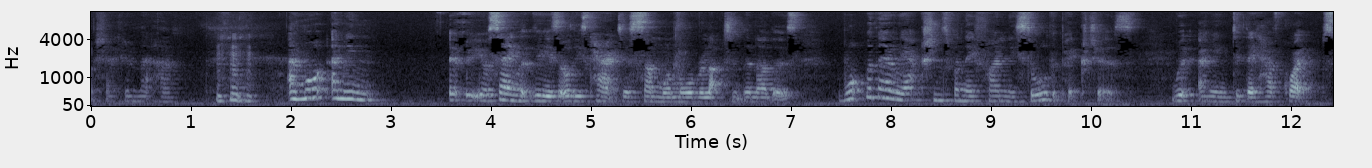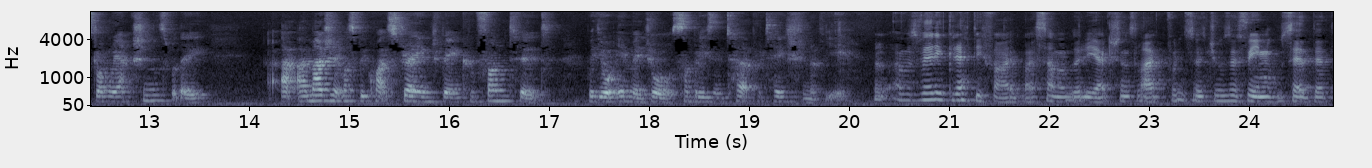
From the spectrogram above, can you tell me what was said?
Wish I could have met her. and what I mean, uh, you're saying that these all these characters, some were more reluctant than others. What were their reactions when they finally saw the pictures? I mean, did they have quite strong reactions? Were they? I imagine it must be quite strange being confronted with your image or somebody's interpretation of you. Well, I was very gratified by some of the reactions, like, for instance, Josephine, who said that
